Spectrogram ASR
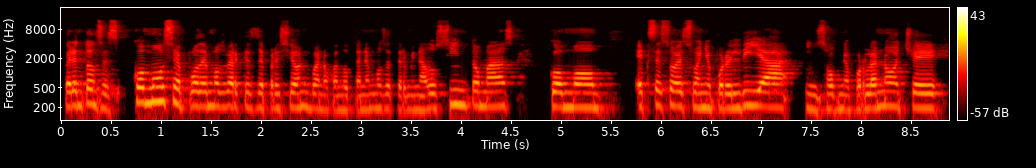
Pero entonces, ¿cómo se podemos ver que es depresión? Bueno, cuando tenemos determinados síntomas como exceso de sueño por el día, insomnio por la noche,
